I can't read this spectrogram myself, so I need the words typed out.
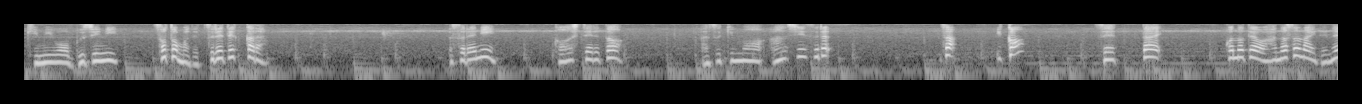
君を無事に外まで連れてくから。それに、こうしてると、あずきも安心する。さ、行こう絶対、この手を離さないでね。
